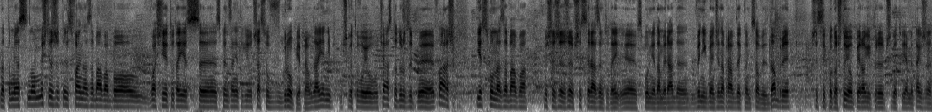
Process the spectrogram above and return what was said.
Natomiast no, myślę, że to jest fajna zabawa, bo właśnie tutaj jest e, spędzanie takiego czasu w grupie, prawda? Jedni przygotowują ciasto, drudzy e, farsz, jest wspólna zabawa. Myślę, że, że wszyscy razem tutaj e, wspólnie damy radę. Wynik będzie naprawdę końcowy dobry. Wszyscy pokosztują pierogi, które przygotujemy, także,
